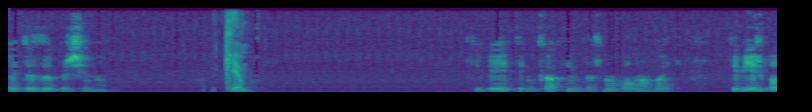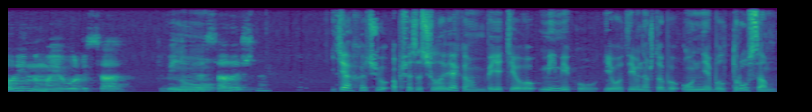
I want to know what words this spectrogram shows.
Это запрещено. Кем? Тебе это никак не должно волновать. Ты видишь половину моего лица. Тебе Ну, недостаточно? Я хочу общаться с человеком, видеть его мимику, и вот именно чтобы он не был трусом.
